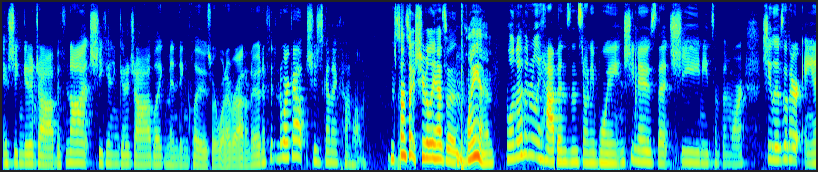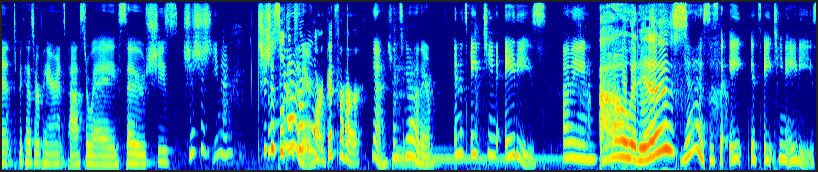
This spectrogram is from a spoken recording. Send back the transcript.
if she can get a job. If not, she can get a job like mending clothes or whatever. I don't know. And if it didn't work out, she's going to come home. It sounds like she really has Hmm. a plan. Well, nothing really happens in Stony Point, and she knows that she needs something more. She lives with her aunt because her parents passed away, so she's she's just you know She's just looking for there. more. Good for her. yeah she wants to get out of there. And it's 1880s. I mean, Oh, it is? yes, it's the eight. It's 1880s.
